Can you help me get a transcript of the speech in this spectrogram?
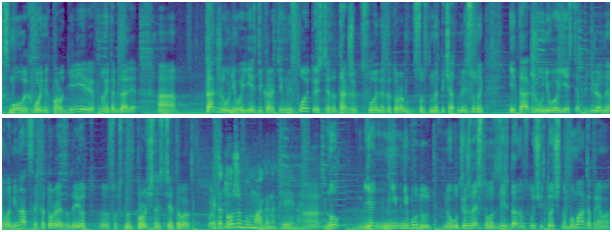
смолы хвойных пород деревьев, ну и так далее. А, также у него есть декоративный слой, то есть это также слой, на котором, собственно, напечатан рисунок, и также у него есть определенная ламинация, которая задает, собственно, прочность этого Это тоже бумага наклеенная? а, Ну, я не, не буду утверждать, что вот здесь в данном случае точно бумага прямо.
